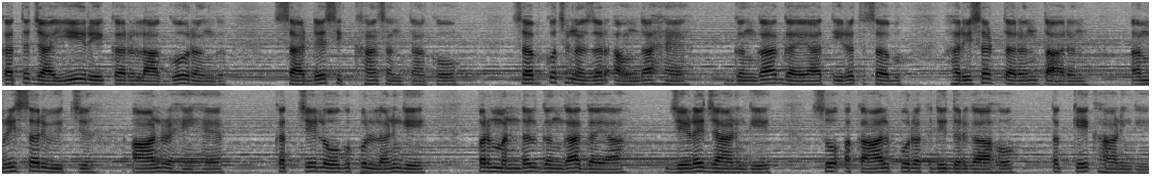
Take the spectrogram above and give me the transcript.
ਕਤ ਜਾਈਏ ਰੇ ਕਰ ਲਾਗੋ ਰੰਗ, ਸਾਡੇ ਸਿੱਖਾਂ ਸੰਤਾਂ ਕੋ, ਸਭ ਕੁਝ ਨਜ਼ਰ ਆਉਂਦਾ ਹੈ ਗੰਗਾ ਗਿਆ ਤੀਰਥ ਸਭ, ਹਰੀਸਰ ਤਰਨ ਤਾਰਨ, ਅੰਮ੍ਰਿਤਸਰ ਵਿੱਚ ਆਣ ਰਹੇ ਹੈ। ਕੱਚੇ ਲੋਕ ਭੁੱਲਣਗੇ, ਪਰ ਮੰਡਲ ਗੰਗਾ ਗਿਆ। ਜਿਹੜੇ ਜਾਣਗੇ, ਸੋ ਅਕਾਲ ਪੁਰਖ ਦੀ ਦਰਗਾਹੋ ਤੱਕੇ ਖਾਣਗੇ।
